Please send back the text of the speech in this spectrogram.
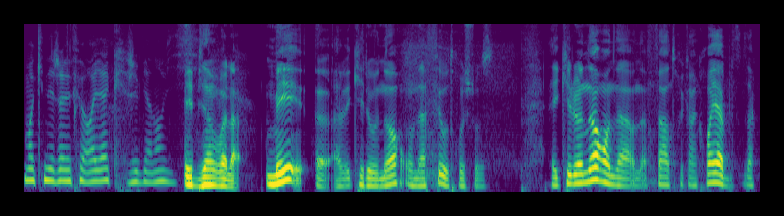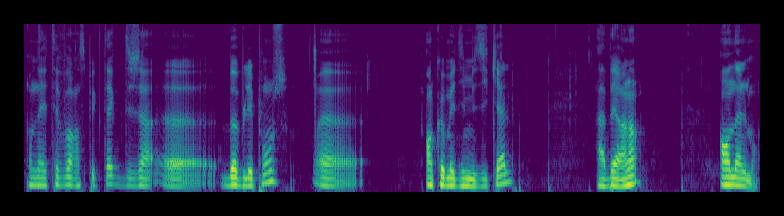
moi qui n'ai jamais fait Aurillac, j'ai bien envie. Eh bien voilà. Mais euh, avec Eleonore, on a fait autre chose. Avec Eleonore, on a, on a fait un truc incroyable. C'est-à-dire qu'on a été voir un spectacle déjà, euh, Bob l'éponge, euh, en comédie musicale, à Berlin, en allemand.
